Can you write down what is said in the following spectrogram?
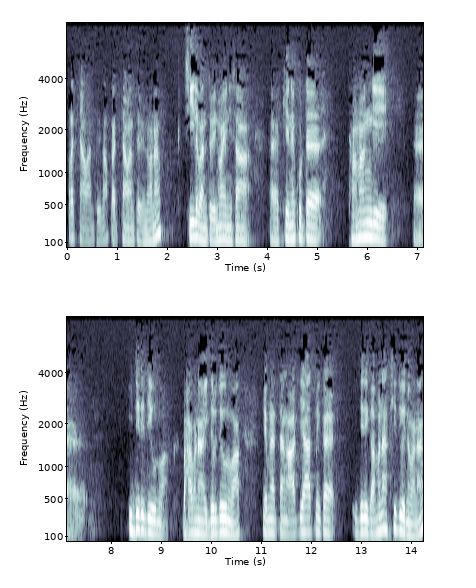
ප්‍රඥාවන්ත වෙනවා ප්‍රඥාවන්ත වෙනවා නම් සීලවන්ත වෙනවා ඒ නිසා කෙනෙකුට තමන්ගේ ඉදිරි දියුණුවක් භාවනා ඉදිරි දියුණුවක් එහෙම නැත්නම් ආධ්‍යාත්මික ඉදිරි ගමනක් සිදු වෙනවා නම්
